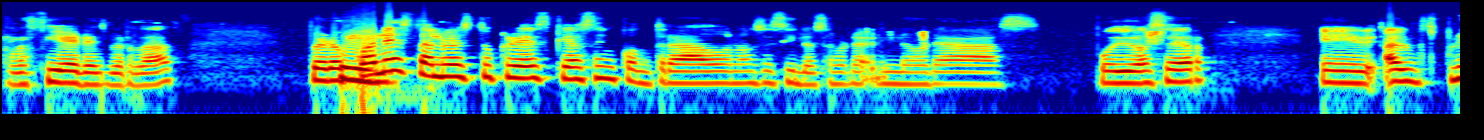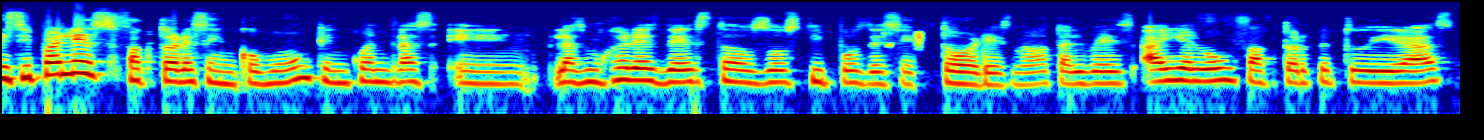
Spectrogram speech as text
refieres, ¿verdad? Pero sí. ¿cuáles tal vez tú crees que has encontrado, no sé si los habrá, lo habrás podido hacer, eh, los principales factores en común que encuentras en las mujeres de estos dos tipos de sectores, ¿no? Tal vez hay algún factor que tú digas,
